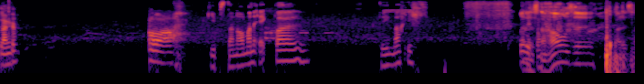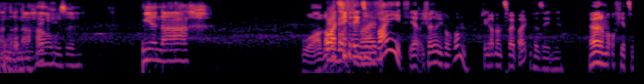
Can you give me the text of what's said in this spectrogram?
Danke. Oh, Gibt's da nochmal einen Eckball? Den mach ich. Alles nach Hause, alles andere nach Hause. Mir nach. Boah, Oh, warum der zieht er den so weit. weit? Ja, ich weiß auch nicht warum. Ich hab den gerade mit zwei Balken versehen hier. Hör doch mal auf hier zu.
